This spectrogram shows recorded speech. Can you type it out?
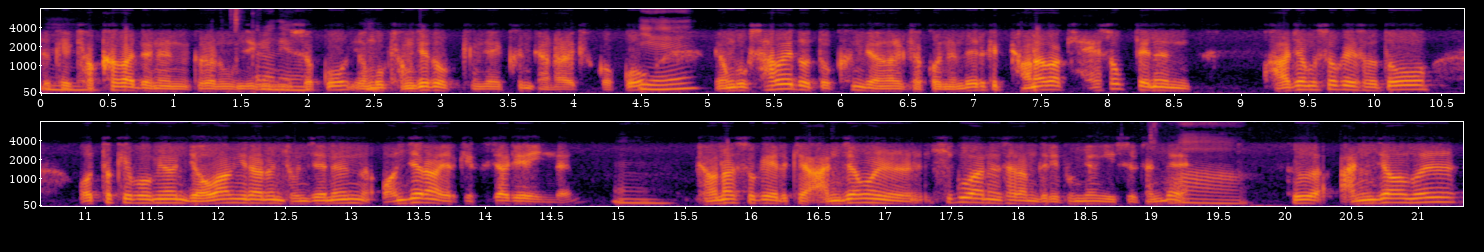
이렇게 음. 격화가 되는 그런 움직임이 그러네요. 있었고 영국 경제도 굉장히 큰 변화를 겪었고 예. 영국 사회도 또 큰 변화를 겪었는데 이렇게 변화가 계속되는 과정 속에서도 어떻게 보면 여왕이라는 존재는 언제나 이렇게 그 자리에 있는 음. 변화 속에 이렇게 안정을 희구하는 사람들이 분명히 있을 텐데 아. 그 안정을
